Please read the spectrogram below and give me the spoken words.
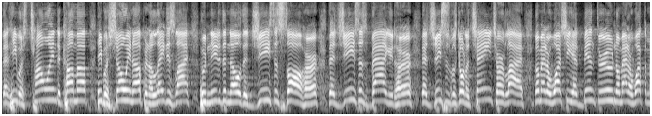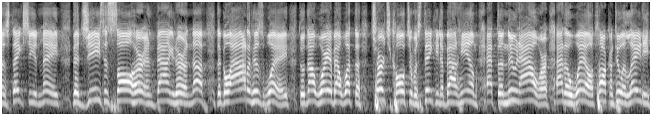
that he was trying to come up. He was showing up in a lady's life who needed to know that Jesus saw her, that Jesus valued her, that Jesus was going to change her life, no matter what she had been through, no matter what the mistakes she had made, that Jesus saw her and valued her enough to go out of his way to not worry about what the church culture was thinking about him at the noon hour hour at a well talking to a lady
